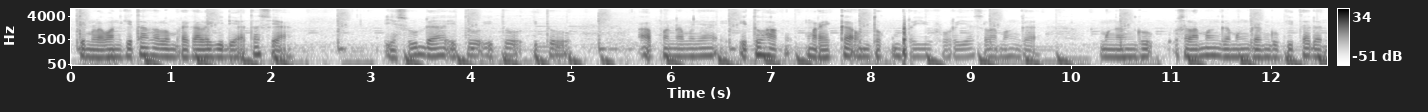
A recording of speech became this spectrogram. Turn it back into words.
Tim lawan kita kalau mereka lagi di atas ya ya sudah. Itu itu itu apa namanya itu hak mereka untuk bereuforia selama nggak mengganggu selama nggak mengganggu kita dan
